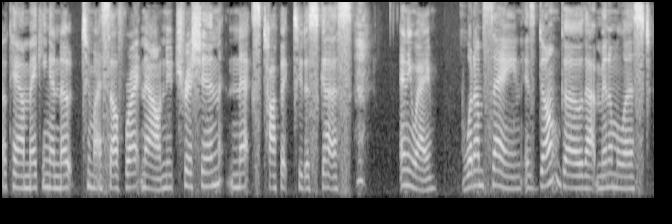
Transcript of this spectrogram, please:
Okay, I'm making a note to myself right now. Nutrition, next topic to discuss. anyway, what I'm saying is don't go that minimalist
